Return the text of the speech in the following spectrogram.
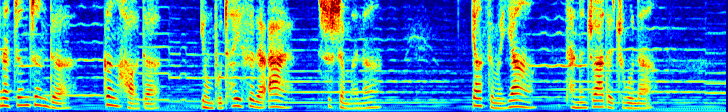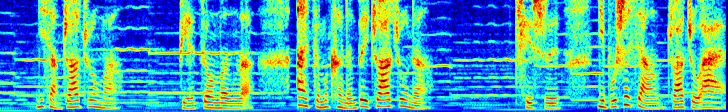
那真正的、更好的、永不褪色的爱是什么呢？要怎么样才能抓得住呢？你想抓住吗？别做梦了，爱怎么可能被抓住呢？其实，你不是想抓住爱，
